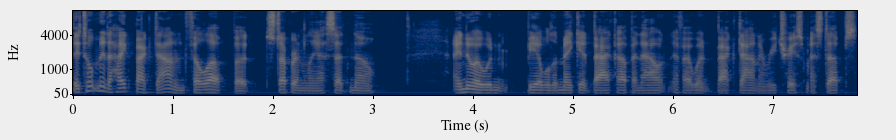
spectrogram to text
They told me to hike back down and fill up, but stubbornly I said no. I knew I wouldn't be able to make it back up and out if I went back down and retraced my steps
